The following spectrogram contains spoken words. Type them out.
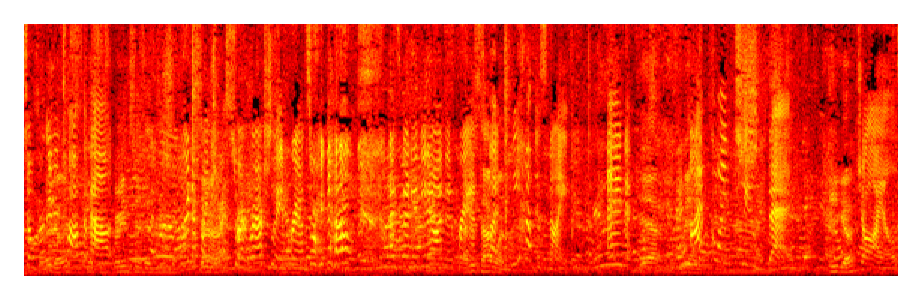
So we're going to talk about. We're, in a French restaurant. We're actually in France right now. As many of you know, I'm in France. But we have this knife, and I'm going to bet Here you go. Giles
